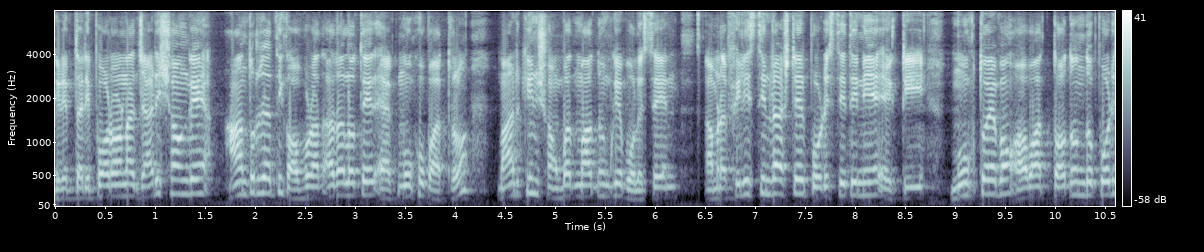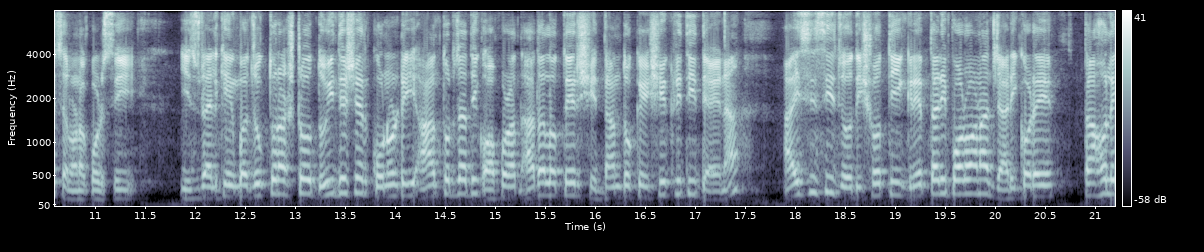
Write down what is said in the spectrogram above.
গ্রেপ্তারি পরোয়ানা জারির সঙ্গে আন্তর্জাতিক অপরাধ আদালতের এক মুখপাত্র মার্কিন সংবাদ মাধ্যমকে বলেছেন, আমরা ফিলিস্তিন রাষ্ট্রের পরিস্থিতি নিয়ে একটি মুক্ত এবং অবাধ তদন্ত পরিচালনা করছি। ইসরায়েল কিংবা যুক্তরাষ্ট্র দুই দেশের কোনোটি আন্তর্জাতিক অপরাধ আদালতের সিদ্ধান্তকে স্বীকৃতি দেয় না। আইসিসি যদি সত্যি গ্রেপ্তারি পরোয়ানা জারি করে, তাহলে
